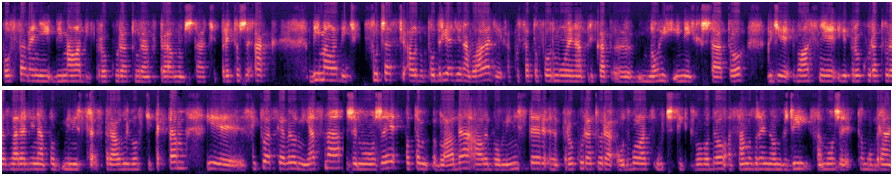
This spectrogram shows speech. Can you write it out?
postavení by mala byť prokuratúra v právnom štáte. Pretože ak by mala byť súčasť alebo podriadená vláde, ako sa to formuluje napríklad e, v mnohých iných štátoch, kde vlastne je prokuratúra zaradená pod ministra spravodlivosti, tak tam je situácia veľmi jasná, že môže potom vláda alebo minister e, prokurátora odvolať z určitých dôvodov a samozrejme on vždy sa môže tomu brániť.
